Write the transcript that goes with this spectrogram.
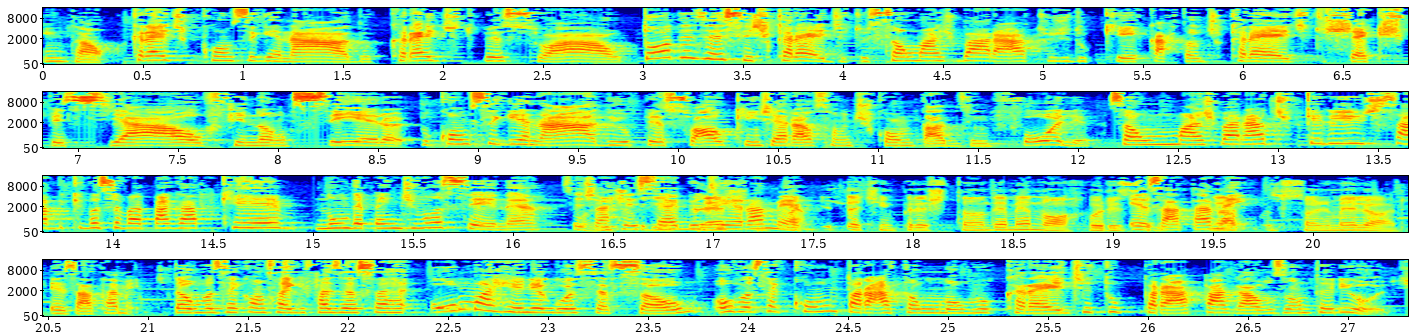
Então, crédito consignado, crédito pessoal, todos esses créditos são mais baratos do que cartão de crédito, cheque especial, financeira. O consignado e o pessoal, que em geral são descontados em folha, são mais baratos porque eles sabem que você vai pagar porque não depende de você, né? Você O já recebe o dinheiro a menos. quem tá te emprestando é menor, por isso Exatamente. condições melhores. Exatamente. Então você consegue fazer essa ou uma renegociação ou você contrata um novo crédito pra pagar os anteriores.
